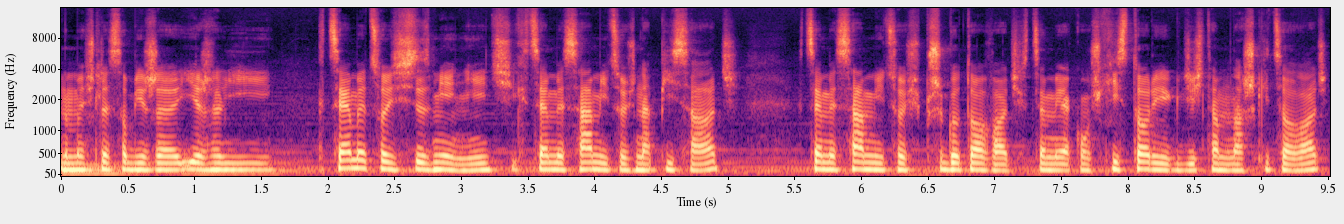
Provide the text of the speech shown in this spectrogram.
myślę sobie, że jeżeli chcemy coś zmienić, chcemy sami coś napisać, chcemy sami coś przygotować, chcemy jakąś historię gdzieś tam naszkicować,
